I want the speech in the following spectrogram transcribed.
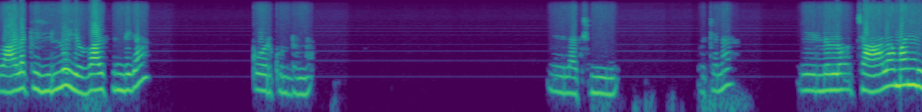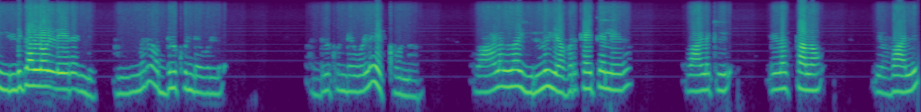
వాళ్ళకి ఇల్లు ఇవ్వాల్సిందిగా కోరుకుంటున్నా. ఈ లక్ష్మిని. ఓకేనా? ఈ ఇళ్ళలో చాలామంది ఇల్లు గల్లోళ్ళు లేరండి. అందరూ అద్దెలకు ఉండేవాళ్ళే అద్దెలకు ఎక్కువ ఉన్నారు. వాళ్ళల్లో ఇల్లు ఎవరికైతే లేదో వాళ్ళకి ఇళ్ళ స్థలం ఇవ్వాలి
